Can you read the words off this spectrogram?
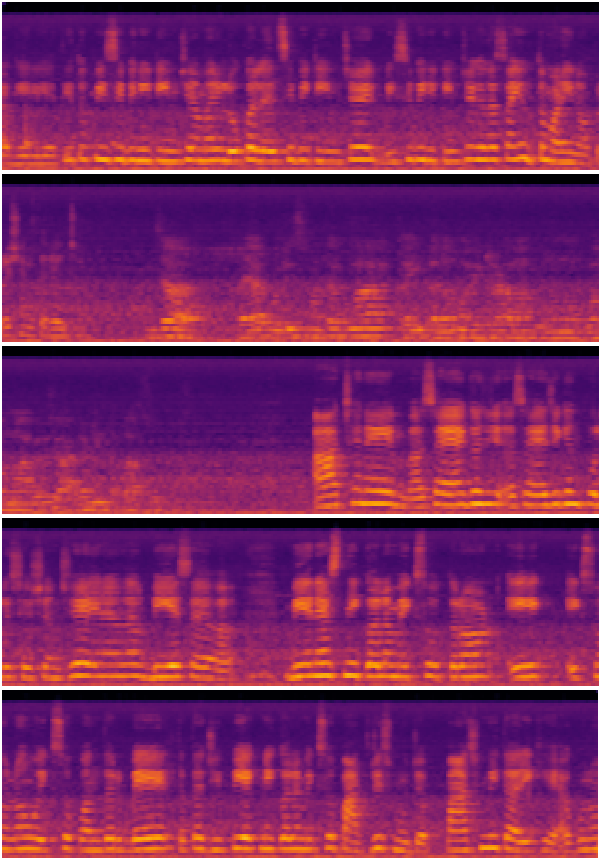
લાગેલી હતી. તો પીસીબીની ટીમ છે અમારી લોકલ એલસીબી ટીમ છે ડીસીબીની ટીમ છે કે સંયુક્ત મળીને ઓપરેશન કરેલ છે. અચ્છા કયા પોલીસ મથકમાં કઈ કલમો હેઠળ આમાં ગુનો નોંધવામાં આવ્યો છે? આગળની તપાસ શું આ છે ને સયાગંજ સયાજીગંજ પોલીસ સ્ટેશન છે. એના અંદર બીએસ બીએનએસની કલમ એકસો ત્રણ એક એકસો નવ એકસો પંદર બે તથા જીપી એક્ટની કલમ એકસો પાંત્રીસ મુજબ પાંચમી તારીખે આ ગુનો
